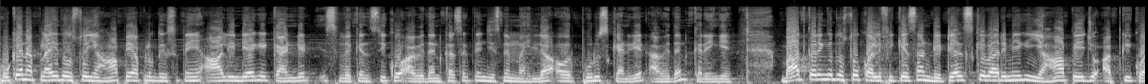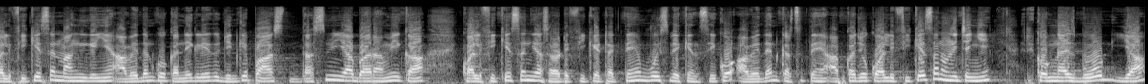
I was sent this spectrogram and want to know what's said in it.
हु कैन अप्लाई दोस्तों? यहाँ पे आप लोग देख सकते हैं ऑल इंडिया के कैंडिडेट इस वैकेंसी को आवेदन कर सकते हैं, जिसमें महिला और पुरुष कैंडिडेट आवेदन करेंगे। बात करेंगे दोस्तों क्वालिफिकेशन डिटेल्स के बारे में, कि यहाँ पे जो आपकी क्वालिफिकेशन मांगी गई है आवेदन को करने के लिए तो जिनके पास दसवीं या बारहवीं का क्वालिफिकेशन या सर्टिफिकेट रखते हैं, वो इस वैकेंसी को आवेदन कर सकते हैं। आपका जो क्वालिफिकेशन होनी चाहिए रिकॉग्नाइज बोर्ड या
